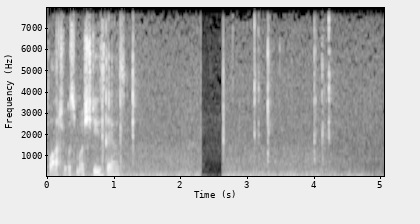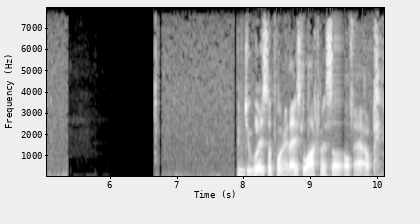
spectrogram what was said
Plot as much these days. Dude, what is the point of that? I just locked myself out.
